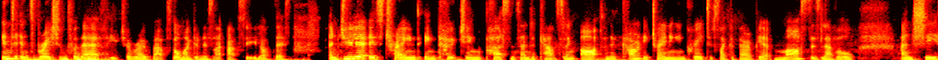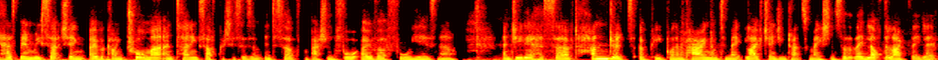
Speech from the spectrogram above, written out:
into inspiration for their future roadmaps. Oh my goodness, I absolutely love this. And Julia is trained in coaching, person centered counseling, art, and is currently training in creative psychotherapy at master's level and she has been researching overcoming trauma and turning self-criticism into self-compassion for over four years now. And Julia has served hundreds of people, empowering them to make life-changing transformations so that they love the life they live.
